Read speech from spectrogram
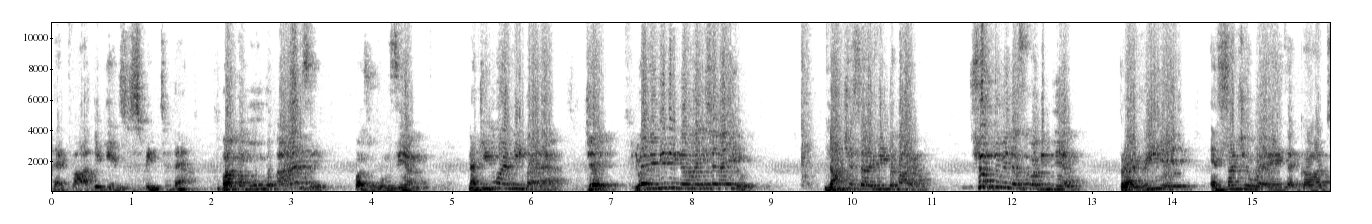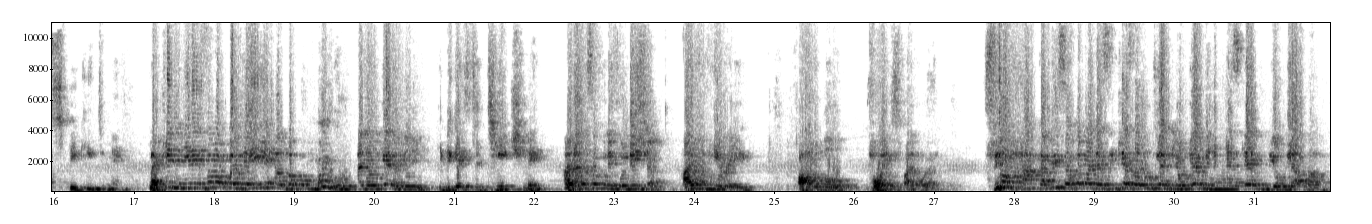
that God begins to speak to them. Now, do you know what I mean by that? Not just that I read the Bible, but I read it in such a way that God's speaking to me. Lakini ninaisoma kwa njia ile ambapo Mungu anaongea na mimi, He begins to teach me. anaanza kunifundisha. I don't hear a audible voice, by the way. Sio kabisa kwamba nasikia sauti akiongea vile mnasikia kukiongea hapa.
